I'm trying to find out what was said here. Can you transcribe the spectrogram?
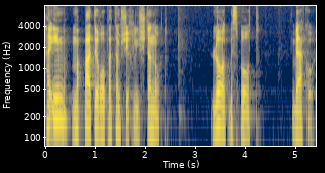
האם מפת אירופה תמשיך להשתנות. לא רק בספורט, בהכל.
